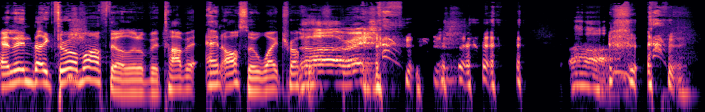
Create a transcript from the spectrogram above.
and then like throw them off though a little bit, top it, and also white truffle. All right. Uh,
